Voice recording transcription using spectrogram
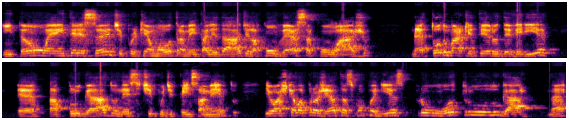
Então, é interessante porque é uma outra mentalidade, ela conversa com o ágil, né? todo marqueteiro deveria está é, tá plugado nesse tipo de pensamento e eu acho que ela projeta as companhias para um outro lugar, né?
